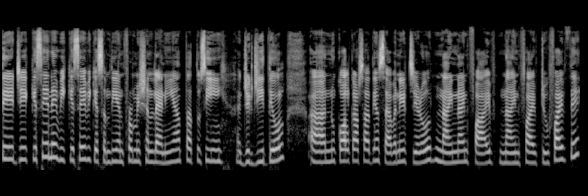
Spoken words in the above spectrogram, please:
ਤੇ ਜੇ ਕਿਸੇ ਨੇ ਵੀ ਕਿਸੇ ਵੀ ਕਿਸਮ ਦੀ ਇਨਫੋਰਮੇਸ਼ਨ ਲੈਣੀ ਆ ਤਾਂ ਤੁਸੀਂ ਜਗਜੀਤ ਦਿਓਲ ਨੂੰ ਕਾਲ ਕਰ ਸਕਦੇ ਹੋ 7809959525 ਤੇ।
